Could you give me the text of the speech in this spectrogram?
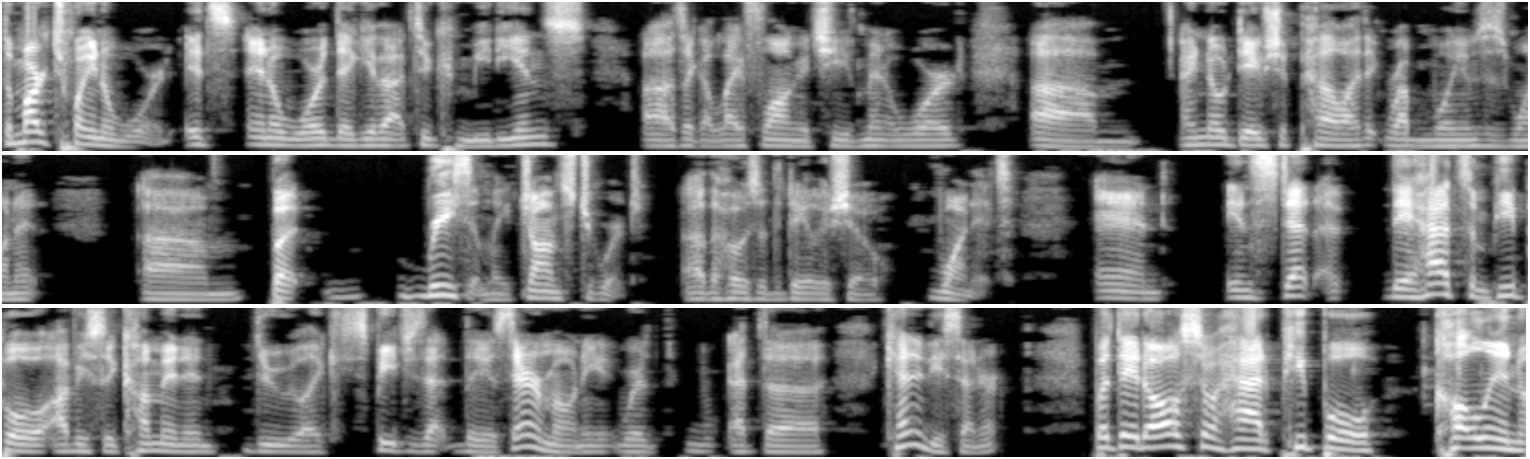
the Mark Twain Award. It's an award they give out to comedians. Uh, it's like a lifelong achievement award. Um, I know Dave Chappelle. I think Robin Williams has won it. Um, but recently, Jon Stewart, uh, the host of the Daily Show, won it. And instead, uh, they had some people obviously come in and do like speeches at the ceremony, where at the Kennedy Center. But they'd also had people call in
